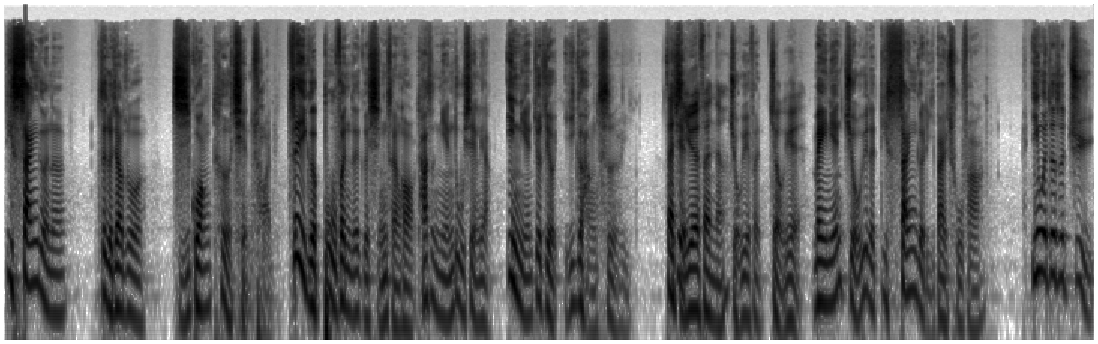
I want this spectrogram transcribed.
第三个呢，这个叫做极光特遣船，这个部分这个行程哈，它是年度限量，一年就只有一个航次而已。在几月份呢？九月份，九月，每年九月的第三个礼拜出发，因为这是据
